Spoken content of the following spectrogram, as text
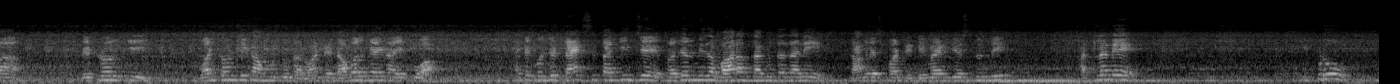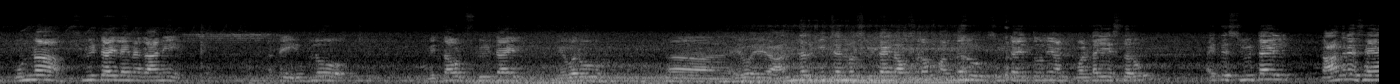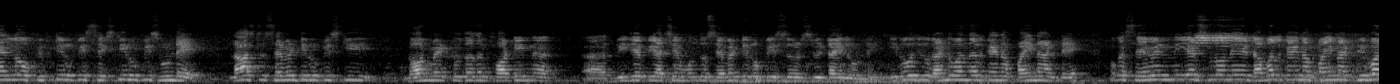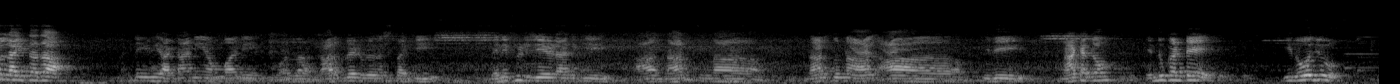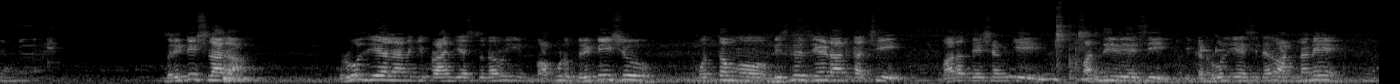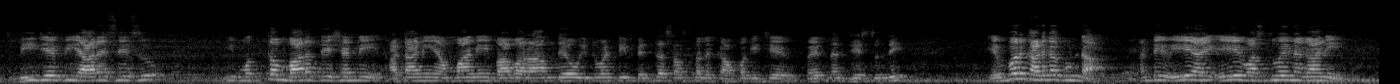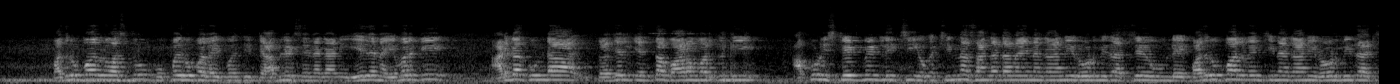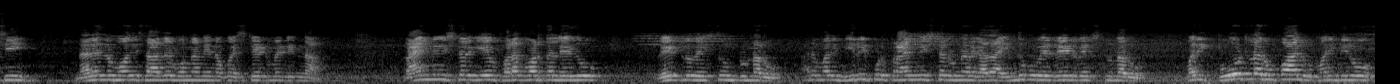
పెట్రోల్కి వన్ ట్వంటీకి అమ్ముతున్నారు. అంటే డబల్కైనా ఎక్కువ. అంటే కొంచెం ట్యాక్స్ తగ్గించే ప్రజల మీద భారం తగ్గుతుందని కాంగ్రెస్ పార్టీ డిమాండ్ చేస్తుంది. అట్లనే ఇప్పుడు ఉన్న స్వీట్ ఆయిల్ అయినా కానీ అంటే ఇంట్లో వితౌట్ స్వీట్ ఆయిల్ ఎవరు ఎవ- అందరు కిచెన్లో స్వీట్ ఆయిల్ అవసరం అందరూ స్వీట్ ఆయిల్తోనే వంట చేస్తారు. అయితే స్వీట్ ఆయిల్ కాంగ్రెస్ హయాంలో ఫిఫ్టీ రూపీస్ సిక్స్టీ రూపీస్ ఉండే లాస్ట్ సెవెంటీ రూపీస్కి government two thousand fourteen BJP వచ్చే ముందు సెవెంటీ రూపీస్ స్వీట్ ఆయిల్ ఉండేవి ఈరోజు రెండు వందలకైనా పైన అంటే ఒక సెవెన్ ఇయర్స్లోనే డబల్కైనా పైన ట్రిబుల్ అవుతుందా అంటే ఇది అటానీ అంబానీ వాళ్ళ కార్పొరేట్ వ్యవస్థకి బెనిఫిట్ చేయడానికి నాటుతున్న నాటుతున్న ఇది నాటకం. ఎందుకంటే ఈరోజు బ్రిటిష్ లాగా రూల్ చేయడానికి ప్లాన్ చేస్తున్నారు. ఈ అప్పుడు బ్రిటిషు మొత్తం బిజినెస్ చేయడానికి వచ్చి భారతదేశానికి బందీ వేసి ఇక్కడ రూల్ చేసినారు. అట్లనే బీజేపీ ఆర్ఎస్ఎస్ ఈ మొత్తం భారతదేశాన్ని అటానీ అంబానీ బాబా రామ్దేవ్ ఇటువంటి పెద్ద సంస్థలకు అప్పగించే ప్రయత్నం చేస్తుంది. ఎవరికి అడగకుండా అంటే ఏ ఏ వస్తువు అయినా కానీ పది రూపాయల వస్తువు ముప్పై రూపాయలు అయిపోయింది ట్యాబ్లెట్స్ అయినా కానీ ఏదైనా ఎవరికి అడగకుండా ప్రజలకి ఎంత భారం పడుతుంది? అప్పుడు స్టేట్మెంట్లు ఇచ్చి ఒక చిన్న సంఘటన అయినా కానీ రోడ్డు మీద వచ్చే ఉండే పది రూపాయలు పెంచినా కానీ రోడ్డు మీద వచ్చి నరేంద్ర మోదీ సాబే మొన్న నేను ఒక స్టేట్మెంట్ విన్నా ప్రైమ్ మినిస్టర్కి ఏం ఫరక్ పడతలేదు? రేట్లు పెంచుతుంటున్నారు అరే మరి మీరు ఇప్పుడు ప్రైమ్ మినిస్టర్ ఉన్నారు కదా ఎందుకు వే- రేటు పెంచుతున్నారు? మరి కోట్ల రూపాయలు మరి మీరు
